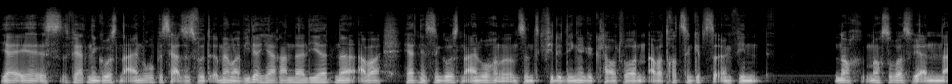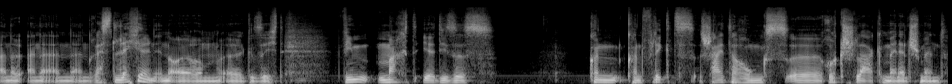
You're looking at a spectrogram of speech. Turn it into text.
ja, es, wir hatten den größten Einbruch bisher, also es wird immer mal wieder hier randaliert, ne, aber wir hatten jetzt den größten Einbruch und uns sind viele Dinge geklaut worden, aber trotzdem gibt es da irgendwie noch, noch sowas wie ein, eine, eine, ein, ein Rest Lächeln in eurem äh, Gesicht. Wie macht ihr dieses Kon Konflikt, Scheiterungs, äh, Rückschlagmanagement?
